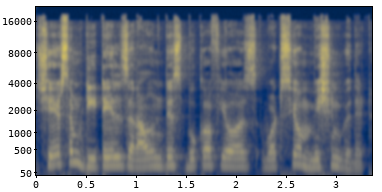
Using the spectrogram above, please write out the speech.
share some details around this book of yours? What's your mission with it?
